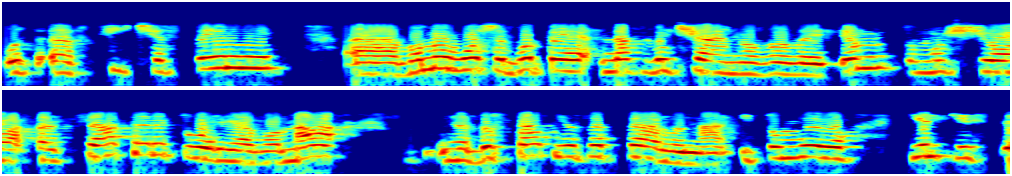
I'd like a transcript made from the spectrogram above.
от е, в цій частині е, воно може бути надзвичайно великим, тому що ця територія вона достатньо заселена, і тому кількість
